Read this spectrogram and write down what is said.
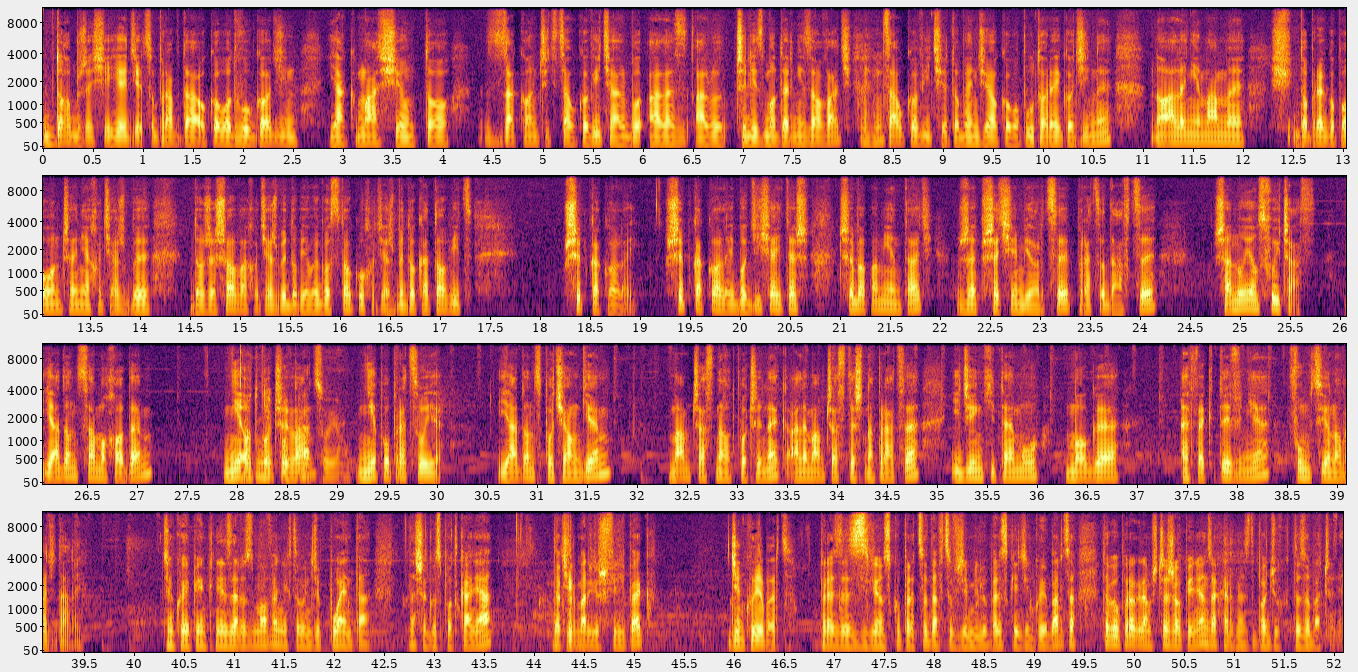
Dobrze się jedzie, co prawda około dwóch godzin, jak ma się to zakończyć całkowicie, albo, ale, albo, czyli zmodernizować, Mhm. całkowicie to będzie około półtorej godziny, no ale nie mamy dobrego połączenia chociażby do Rzeszowa, chociażby do Białego Stoku, chociażby do Katowic. Szybka kolej, szybka kolej, bo dzisiaj też trzeba pamiętać, że przedsiębiorcy, pracodawcy szanują swój czas. Jadąc samochodem, nie odpoczywam, Nie popracują. nie popracuję. Jadąc pociągiem, mam czas na odpoczynek, ale mam czas też na pracę i dzięki temu mogę efektywnie funkcjonować dalej. Dziękuję pięknie za rozmowę. Niech to będzie puenta naszego spotkania. Dr Dziękuję. Mariusz Filipek, Dziękuję bardzo. prezes Związku Pracodawców Ziemi Lubelskiej. Dziękuję bardzo. To był program Szczerze o Pieniądzach. Ernest Bodziuch. Do zobaczenia.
